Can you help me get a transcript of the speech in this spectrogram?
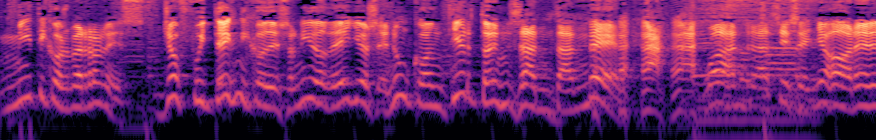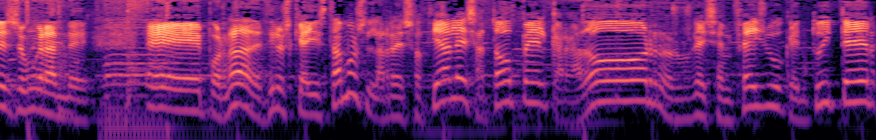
Míticos berrones, yo fui técnico de sonido de ellos en un concierto en Santander. Juanra, sí señor, eres un grande. Eh, pues nada, deciros que ahí estamos, en las redes sociales, a tope, el cargador, nos buscáis en Facebook, en Twitter.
